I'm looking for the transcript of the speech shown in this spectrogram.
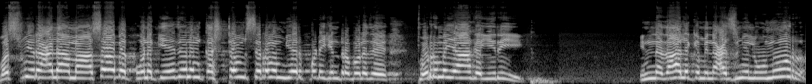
வஸ்விர் அலாமா அசாபக் உனக்கு ஏதேனும் கஷ்டம் சிரமம் ஏற்படுகின்ற பொழுது பொறுமையாக இரி. இன்னதாலுக்கு மின் அஸ்மில் உமூர்.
